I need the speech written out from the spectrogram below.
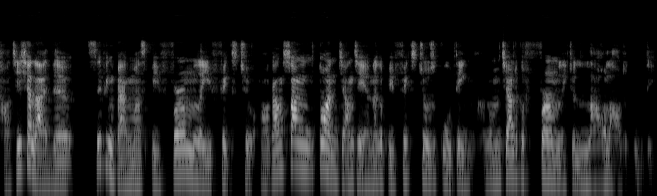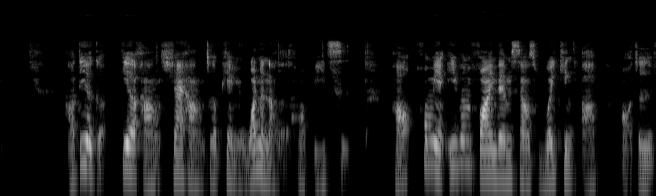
好，接下来的。Sleeping bag must be firmly fixed to。好，刚上一段讲解那个 be fixed to 是固定嘛，那我们加了个 firmly 就牢牢的固定。好，第二个第二行下一行这个片语 one another 哈彼此。好，后面 even find themselves waking up 好，这是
